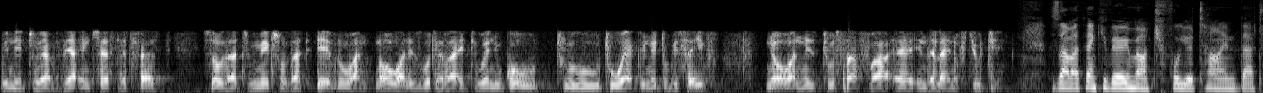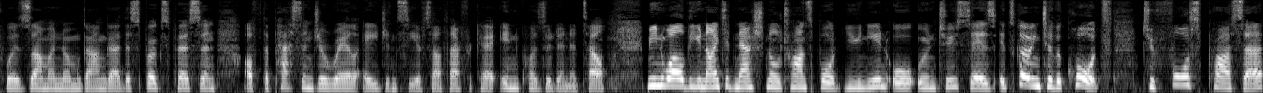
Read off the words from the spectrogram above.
we need to have their interests at first. so that we make sure that everyone, no one is got a right. When you go to, to work, you need to be safe no one needs to suffer uh, in the line of duty. Zama, thank you very much for your time. That was Zama Nomnganga, the spokesperson of the Passenger Rail Agency of South Africa in KwaZulu-Natal. Meanwhile, the United National Transport Union, or UNTU, says it's going to the courts to force PRASA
